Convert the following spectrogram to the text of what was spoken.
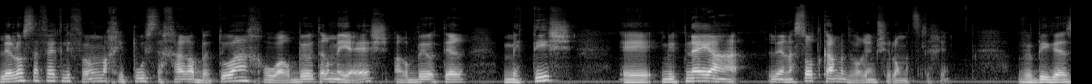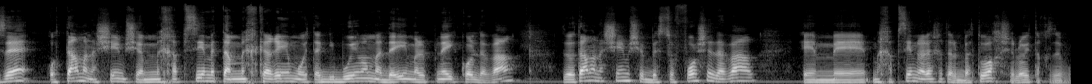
ללא ספק לפעמים החיפוש אחר הבטוח הוא הרבה יותר מייאש, הרבה יותר מתיש, אה, מפני ה... לנסות כמה דברים שלא מצליחים. ובגלל זה, אותם אנשים שמחפשים את המחקרים או את הגיבויים המדעיים על פני כל דבר, זה אותם אנשים שבסופו של דבר הם אה, מחפשים ללכת על בטוח שלא יתאכזבו.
